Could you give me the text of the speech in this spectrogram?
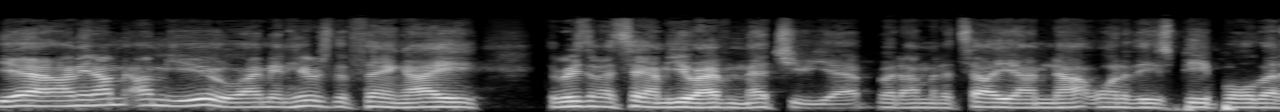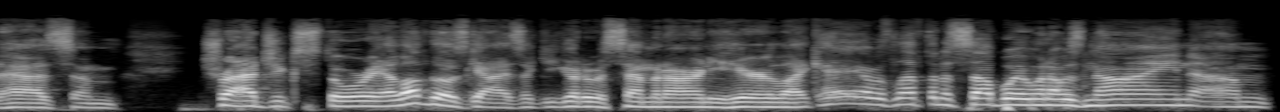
Yeah, I mean, I'm I'm you. I mean, here's the thing. I the reason I say I'm you, I haven't met you yet, but I'm going to tell you, I'm not one of these people that has some tragic story. I love those guys. Like you go to a seminar and you hear like, "Hey, I was left on a subway when I was nine. Um,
